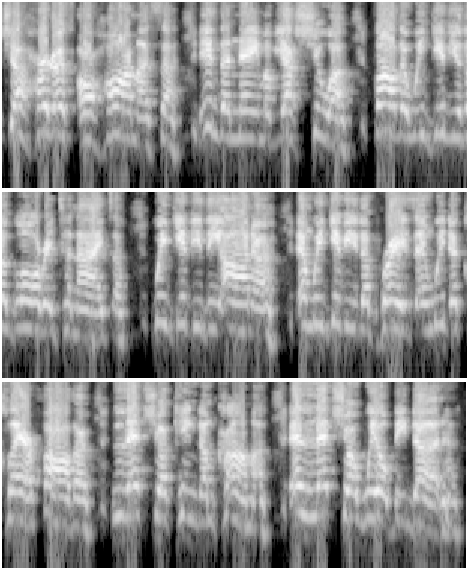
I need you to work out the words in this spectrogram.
shall hurt us or harm us uh, in the name of Yeshua. Father, we give you the glory tonight. Uh, we give you the honor and we give you the praise and we declare, Father, let your kingdom come and let your will be done.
